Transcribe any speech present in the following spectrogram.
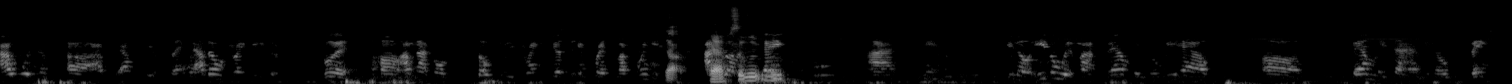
I wouldn't have. Uh, I, I feel the same way. I don't drink either, but uh, I'm not gonna socially drink just to impress my friends. Yeah, I'm absolutely. I am. You know, even with my family, when we have uh, family time, you know, things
